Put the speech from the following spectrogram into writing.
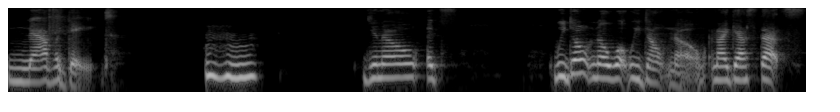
navigate. Mm-hmm. You know, it's, we don't know what we don't know. And I guess that's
